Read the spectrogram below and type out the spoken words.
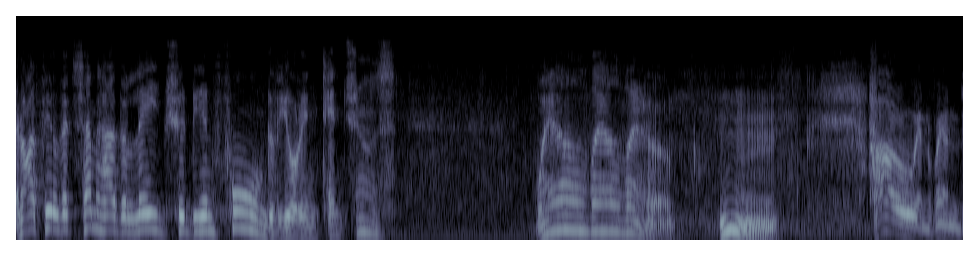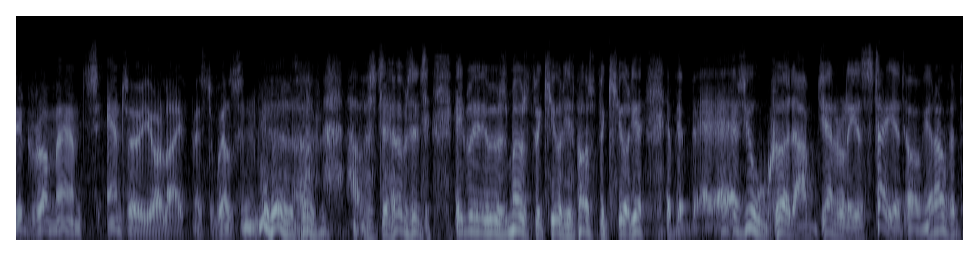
And I feel that somehow the League should be informed of your intentions. Well, well, well. Hmm. How and when did romance enter your life, Mr. Wilson? Uh, Mr. Holmes, it, it, it was most peculiar, most peculiar. As you heard, I'm generally a stay-at-home, you know, but,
